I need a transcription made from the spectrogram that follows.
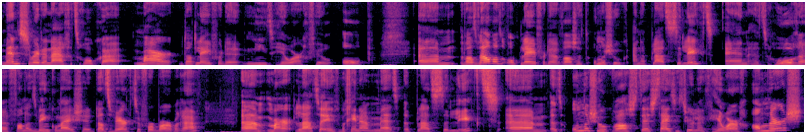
mensen werden nagetrokken, maar dat leverde niet heel erg veel op. Um, wat wel wat opleverde was het onderzoek aan het plaatsdelict en het horen van het winkelmeisje dat werkte voor Barbara. Um, maar laten we even beginnen met het plaatsdelict. Um, het onderzoek was destijds natuurlijk heel erg anders.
